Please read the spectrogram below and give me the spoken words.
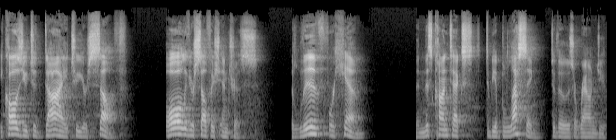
He calls you to die to yourself, all of your selfish interests, to live for Him. In this context, to be a blessing to those around you.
